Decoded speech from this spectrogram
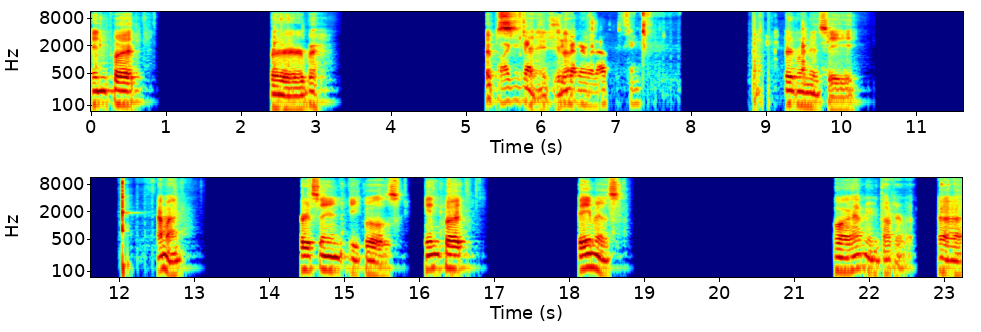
input verb. Oops, Well, I can can I see that? better without these things. Third one is a. come on. Person equals input famous. Oh, I haven't even thought about it. uh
